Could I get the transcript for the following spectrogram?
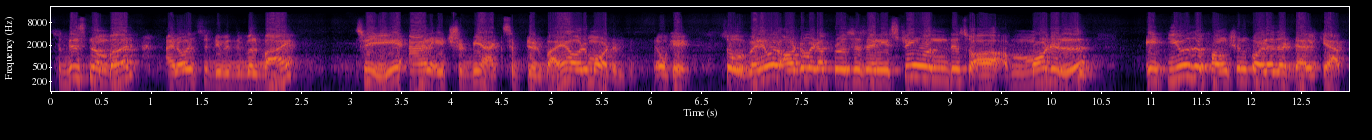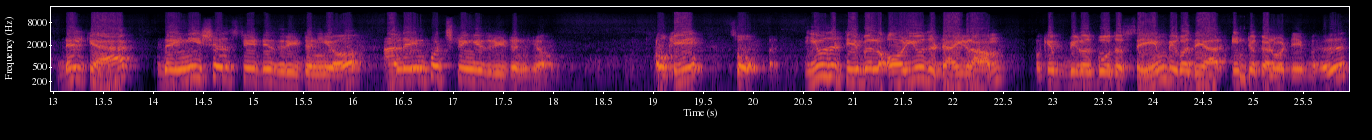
So this number, I know it's divisible by 3 and it should be accepted by our model. Okay. So whenever automata process any string on this uh, model, it uses a function called as a del cap. Del cap, the initial state is written here and the input string is written here. Okay. So use a table or use a diagram. Okay, because both are same because they are interconvertible.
